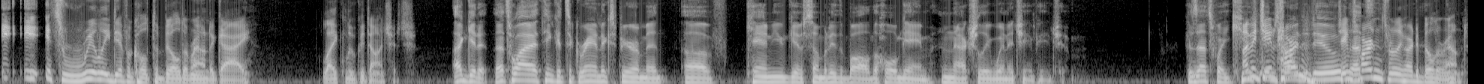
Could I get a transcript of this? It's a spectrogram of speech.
it, it, it's really difficult to build around a guy like Luka Doncic. I get it. That's why I think it's a grand experiment of can you give somebody the ball the whole game and actually win a championship? Because that's what Houston I mean, James Harden. to do. James That's- Harden's really hard to build around.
